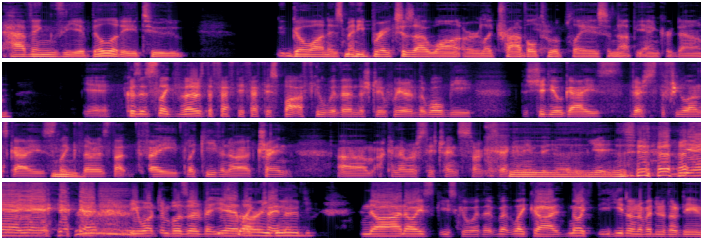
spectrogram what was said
having the ability to go on as many breaks as I want or like travel to a place and not be anchored down. yeah, because it's like there's the 50-50 split. I feel with the industry where there will be the studio guys versus the freelance guys. Like Mm. there is that divide. Like even uh, Trent, um, I can never say Trent's sec- second name, but yeah. yeah, yeah, yeah. He worked in Blizzard, but yeah, Sorry, like Trent. dude. No, no, he's he's cool with it. But like, uh, no, he done a video the other day,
